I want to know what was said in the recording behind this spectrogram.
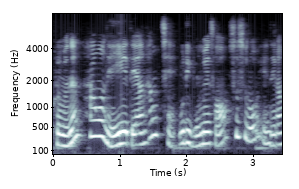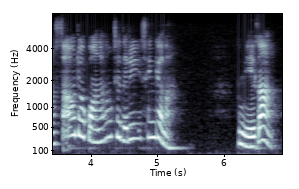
그러면은 항원 A에 대한 항체, 우리 몸에서 스스로 얘네랑 싸우려고 하는 항체들이 생겨나. 그럼 얘가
